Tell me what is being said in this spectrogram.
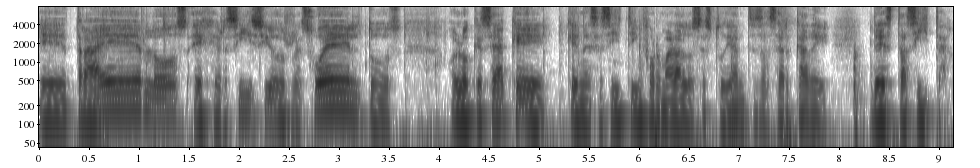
eh, traer los ejercicios resueltos, o lo que sea que, necesite informar a los estudiantes acerca de, esta cita.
